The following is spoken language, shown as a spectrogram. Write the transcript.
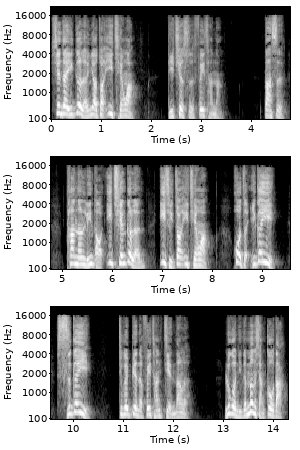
现在一个人要赚一千万，的确是非常难，但是他能领导一千个人一起赚一千万，或者一个亿、十个亿，就会变得非常简单了。如果你的梦想够大，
